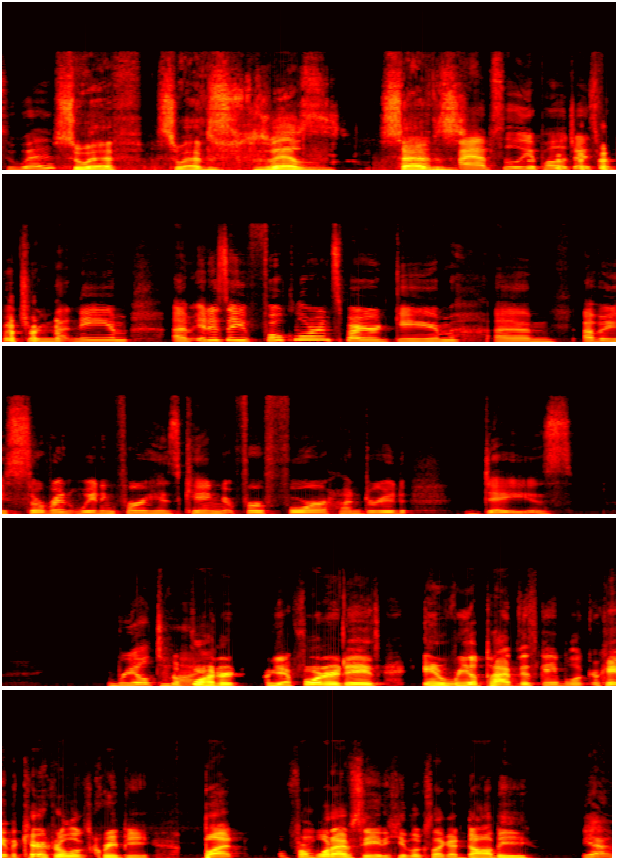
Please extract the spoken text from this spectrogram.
Suez. Suev, Suevs, Zwez. Sevs. Um, I absolutely apologize for butchering that name. Um, it is a folklore-inspired game um, of a servant waiting for his king for 400 days. Real time. The 400, yeah, 400 days in real time. This game look okay. The character looks creepy, but from what I've seen, he looks like a Dobby. Yeah.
